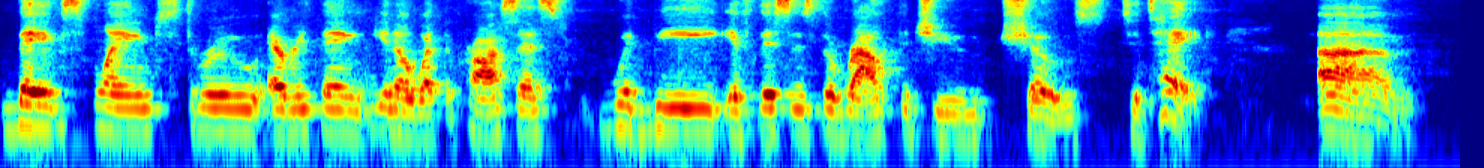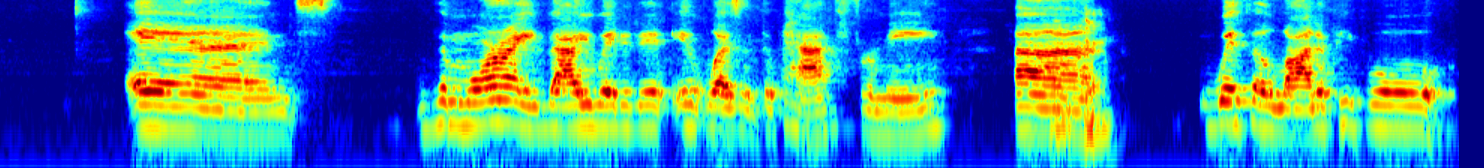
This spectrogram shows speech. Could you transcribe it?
they explained through everything, you know, what the process would be if this is the route that you chose to take. Um, and the more I evaluated it, it wasn't the path for me. Um, okay. With a lot of people,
